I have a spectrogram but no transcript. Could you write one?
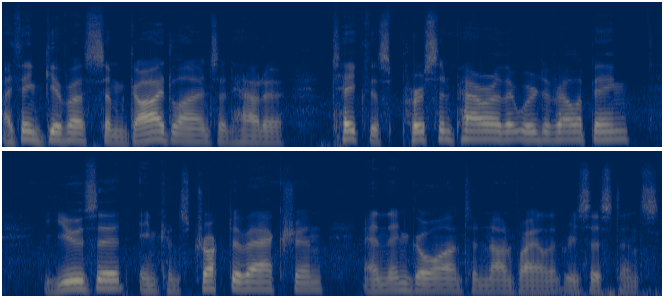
I think, give us some guidelines on how to take this person power that we're developing, use it in constructive action, and then go on to nonviolent resistance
